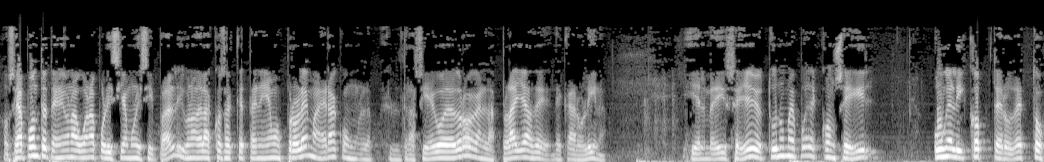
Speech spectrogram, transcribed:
José Aponte tenía una buena policía municipal y una de las cosas que teníamos problemas era con el trasiego de droga en las playas de, de Carolina. Y él me dice, yo tú no me puedes conseguir un helicóptero de estos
